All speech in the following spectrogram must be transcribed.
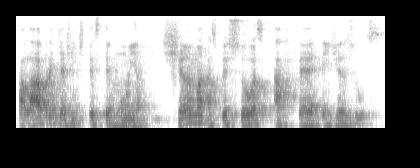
palavra que a gente testemunha, chama as pessoas à fé em Jesus.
